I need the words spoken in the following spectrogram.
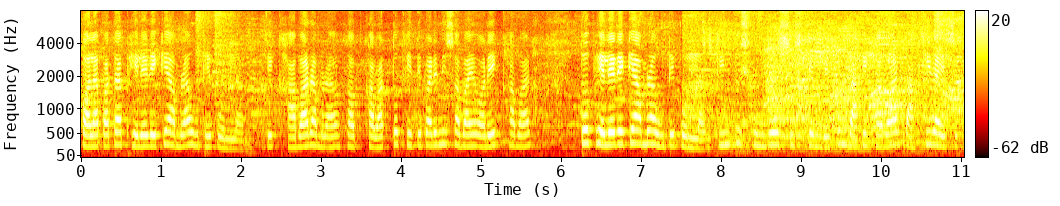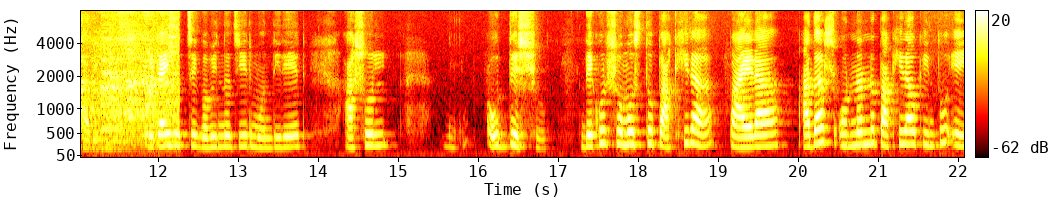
কলা পাতা ফেলে রেখে আমরা উঠে পড়লাম। যে খাবার আমরা, সব খাবার তো খেতে পারিনি সবাই, অনেক খাবার তো ফেলে রেখে আমরা উঠে পড়লাম। কিন্তু সুন্দর সিস্টেম দেখুন, বাকি খাবার পাখিরা এসে খাবে। এটাই হচ্ছে গোবিন্দজির মন্দিরের আসল উদ্দেশ্য। দেখুন, সমস্ত পাখিরা, পায়রা আদার্স অন্যান্য পাখিরাও কিন্তু এই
